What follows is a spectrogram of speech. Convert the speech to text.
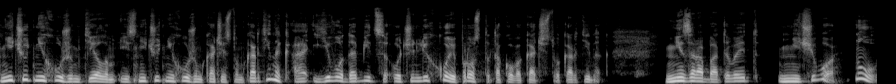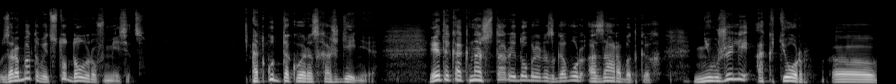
ничуть не хужим телом и с ничуть не хужим качеством картинок, а его добиться очень легко и просто такого качества картинок, не зарабатывает ничего. Ну, зарабатывает 100 долларов в месяц. Откуда такое расхождение? Это как наш старый добрый разговор о заработках. Неужели актер... Э,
